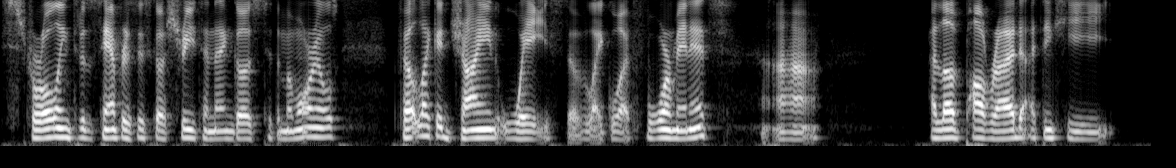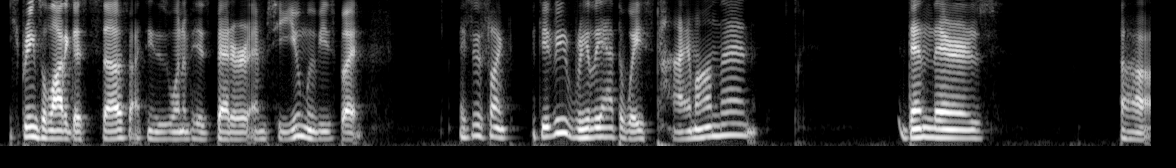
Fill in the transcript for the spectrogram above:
strolling through the San Francisco streets and then goes to the memorials felt like a giant waste of like what four minutes. Uh, I love Paul Rudd. I think he he brings a lot of good stuff. I think this is one of his better MCU movies, but it's just like, did we really have to waste time on that? Then there's uh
